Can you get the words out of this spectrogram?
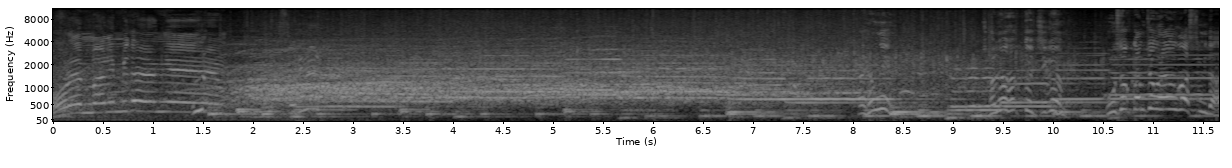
오랜만입니다 형님 아, 형님, 저 녀석들 지금 보석 감정을 하는 것 같습니다.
